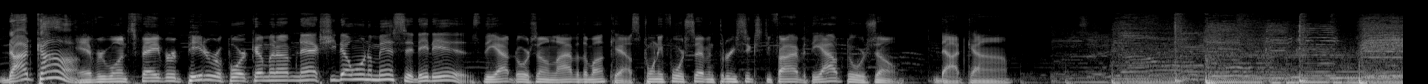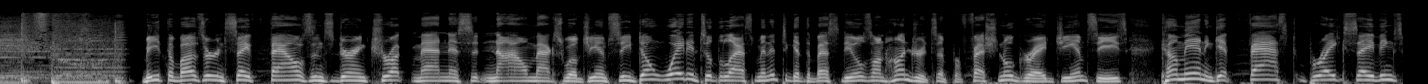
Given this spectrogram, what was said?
NyleMaxwellSuperCenter.com. Everyone's favorite Peter report coming up next. You don't want to miss it. It is the Outdoor Zone live at the bunkhouse 24 7, 365 at theoutdoorzone.com. Beat the buzzer and save thousands during Truck Madness at Nyle Maxwell GMC. Don't wait until the last minute to get the best deals on hundreds of professional grade GMCs. Come in and get fast break savings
